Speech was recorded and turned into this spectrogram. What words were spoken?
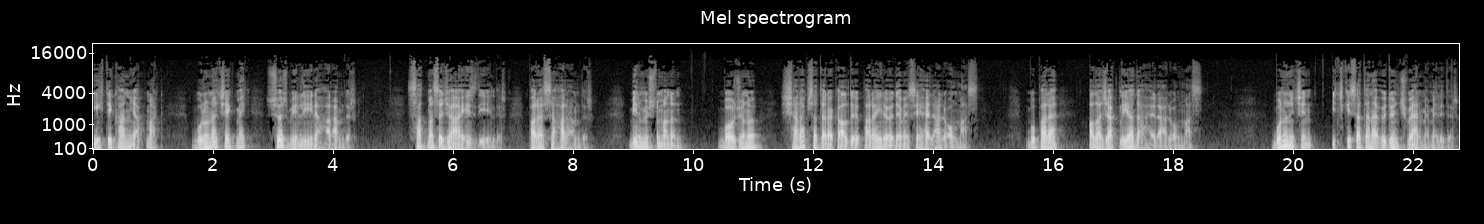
ihtikan yapmak, buruna çekmek söz birliğiyle haramdır. Satması caiz değildir. Parası haramdır. Bir Müslümanın borcunu şarap satarak aldığı parayla ödemesi helal olmaz. Bu para alacaklıya da helal olmaz. Bunun için içki satana ödünç vermemelidir.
